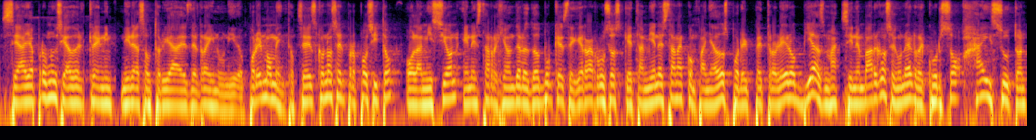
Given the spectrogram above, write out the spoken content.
se haya pronunciado el Kremlin ni las autoridades del Reino Unido. Por el momento, se desconoce el propósito o la misión en esta región de los dos buques de guerra rusos que también están acompañados por el petrolero Viasma. Sin embargo, según el recurso High Sutton,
